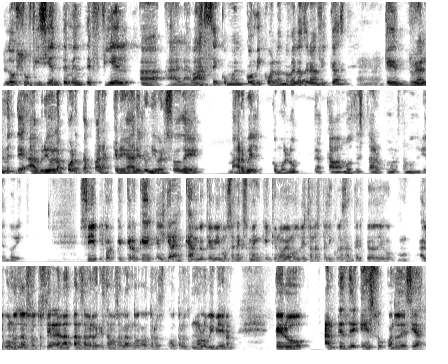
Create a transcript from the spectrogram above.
lo suficientemente fiel a, la base como al cómico, a las novelas gráficas, que realmente abrió la puerta para crear el universo de Marvel como lo acabamos de estar o como lo estamos viviendo ahorita. Sí, porque creo que el, gran cambio que vimos en X-Men y que no habíamos visto en las películas anteriores, digo, algunos de nosotros tienen edad para saber de qué estamos hablando, otros, otros no lo vivieron, pero antes de eso, cuando decías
